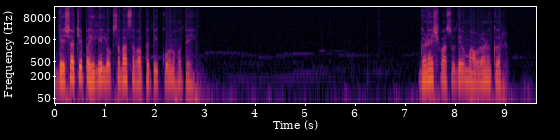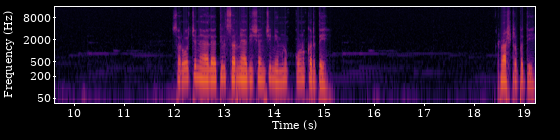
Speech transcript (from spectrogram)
देशाचे पहिले लोकसभा सभापती कोण होते? गणेश वासुदेव मावळणकर. सर्वोच्च न्यायालयातील सरन्यायाधीशांची नेमणूक कोण करते? राष्ट्रपती.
